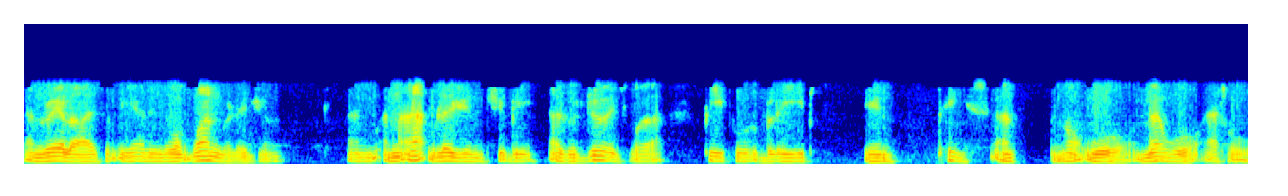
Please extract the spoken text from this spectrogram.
and realize that we only want one religion, and, and that religion should be, as the Druids were, people who believed in peace and not war, no war at all.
